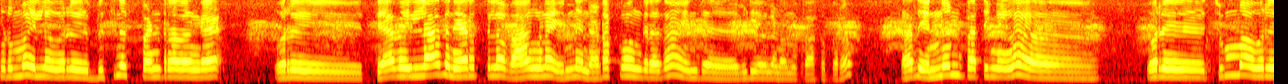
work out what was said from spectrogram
குடும்பம் இல்லை ஒரு பிஸ்னஸ் பண்ணுறவங்க ஒரு தேவையில்லாத நேரத்தில் வாங்கினா என்ன நடக்குங்கிறதான் இந்த வீடியோவில் நம்ம பார்க்க போகிறோம் அதாவது என்னன்னு பார்த்தீங்கன்னா ஒரு சும்மா ஒரு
